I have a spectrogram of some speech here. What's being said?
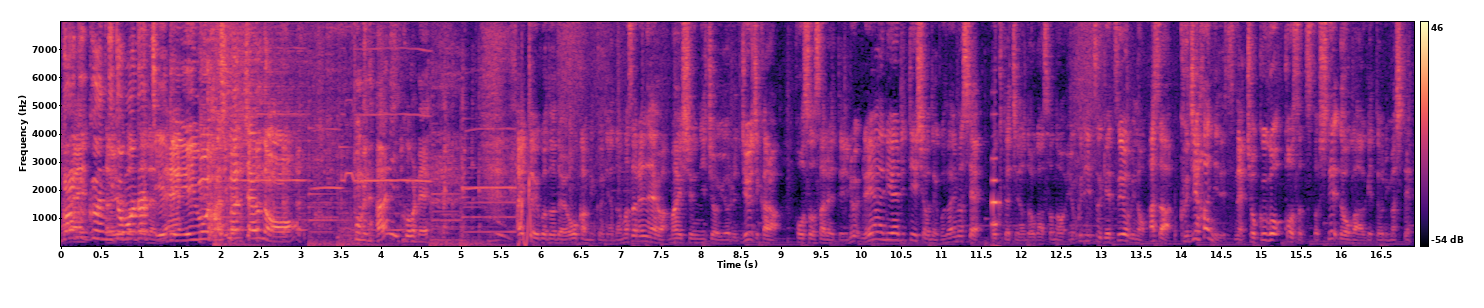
ガク君に友達え、はいということでねえもう始まっちゃうの？もう何これ？はい、ということで、狼くんには騙されないは毎週日曜夜10時から放送されている恋愛リアリティショーでございまして、僕たちの動画はその翌日月曜日の朝9時半にですね、直後考察として動画を上げておりまして、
